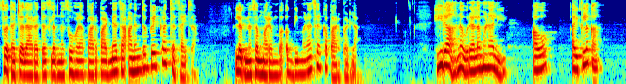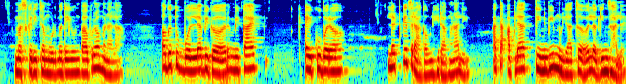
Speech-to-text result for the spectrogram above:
स्वतःच्या दारातच लग्न सोहळा पार पाडण्याचा आनंद वेगळाच असायचा. लग्न समारंभ अगदी मनासारखा पार पडला. हिरा नवऱ्याला म्हणाली अहो ऐकलं का? मस्करीच्या मूडमध्ये येऊन बाबूराव म्हणाला अगं तू बोलल्या बिगर मी काय ऐकू बरं. लटकेच रागावून हिरा म्हणाली आता आपल्या तीनबी मुलाचं लगीन झालं आहे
